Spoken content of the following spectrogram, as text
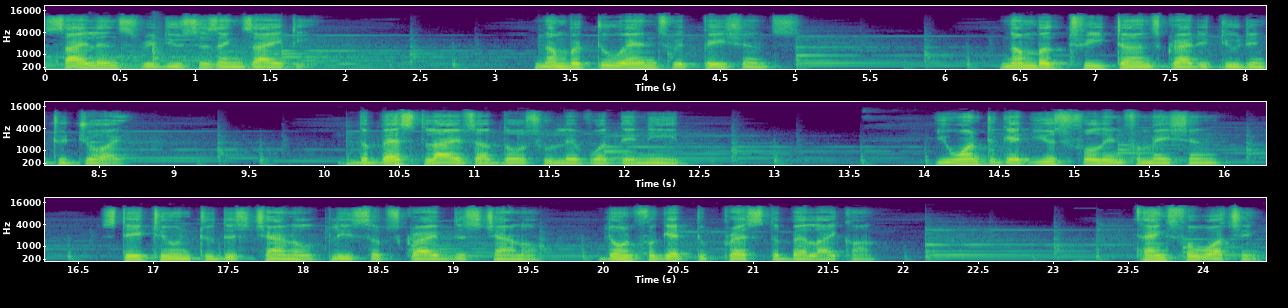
silence reduces anxiety. Number two ends with patience. Number three turns gratitude into joy. The best lives are those who live what they need. You want to get useful information? Stay tuned to this channel. Please subscribe this channel. Don't forget to press the bell icon. Thanks for watching.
